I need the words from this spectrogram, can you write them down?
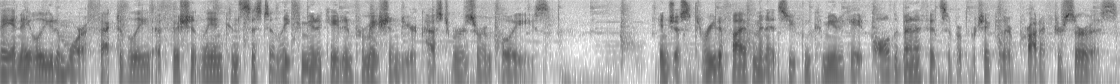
They enable you to more effectively, efficiently, and consistently communicate information to your customers or employees. In just three to five minutes, you can communicate all the benefits of a particular product or service.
